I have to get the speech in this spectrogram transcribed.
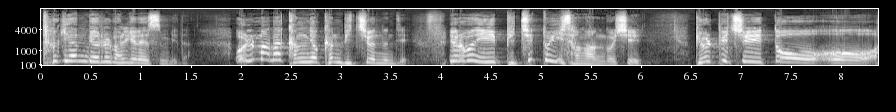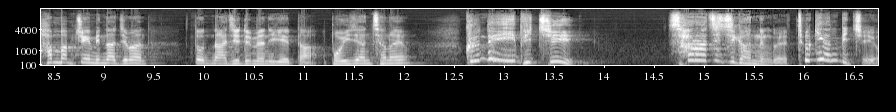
특이한 별을 발견했습니다. 얼마나 강력한 빛이었는지. 여러분 이 빛이 또 이상한 것이 별빛이 또 어, 한밤중에 빛나지만 또 낮이 되면 이게 다 보이지 않잖아요. 그런데 이 빛이 사라지지가 않는 거예요. 특이한 빛이에요.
